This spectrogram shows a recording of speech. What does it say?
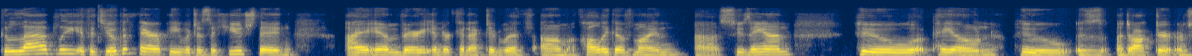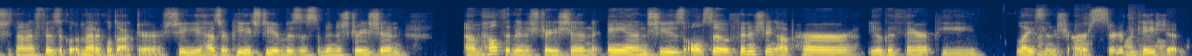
gladly, if it's yoga therapy, which is a huge thing, I am very interconnected with um, a colleague of mine, uh, Suzanne, who Payone, who is a doctor, and she's not a physical a medical doctor. She has her PhD in business administration, um, health administration, and she's also finishing up her yoga therapy licensure Wonderful, certification. wonderful.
